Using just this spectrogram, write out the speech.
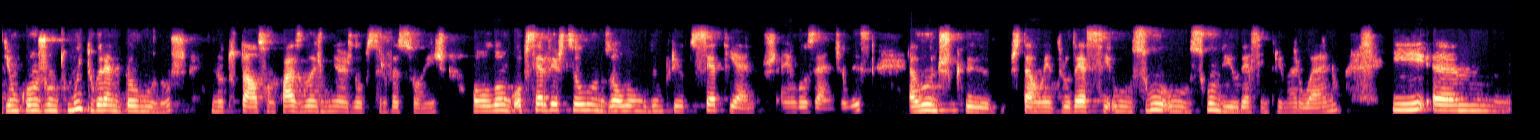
de um conjunto muito grande de alunos, no total são quase 2 milhões de observações, ao longo, observe estes alunos ao longo de um período de 7 anos em Los Angeles, alunos que estão entre o, décimo, o, segundo, o segundo, e o décimo primeiro ano, e um,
